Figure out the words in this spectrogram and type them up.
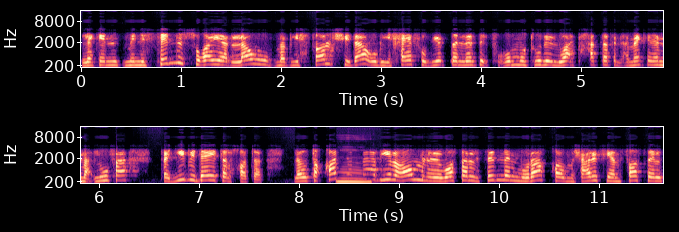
لكن من السن الصغير لو ما بيحصلش ده وبيخاف وبيفضل لازق في أمه طول الوقت حتى في الأماكن المألوفة فدي بداية الخطر. لو تقدم. بقى بيه العمر وصل لسن المراهقة ومش عارف ينفصل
